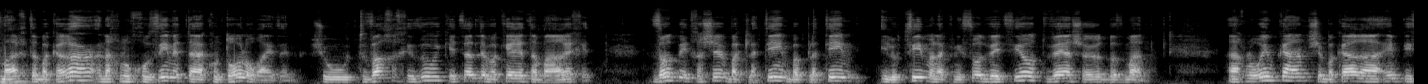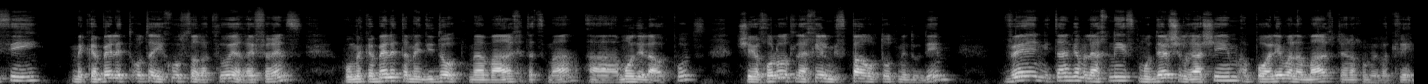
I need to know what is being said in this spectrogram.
מערכת הבקרה, אנחנו חוזים את ה-Control Horizon, שהוא טווח החיזוי כיצד לבקר את המערכת. זאת בהתחשב בקלטים, בפלטים, אילוצים על הכניסות ויציאות והשעיות בזמן. אנחנו רואים כאן שבקר ה-MPC מקבל את אות הייחוס הרצוי, הרפרנס, הוא מקבל את המדידות מהמערכת עצמה, ה-Model Outputs, שיכולות להכיל מספר אותות מדודים, וניתן גם להכניס מודל של רעשים הפועלים על המערכת שאנחנו מבקרים.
